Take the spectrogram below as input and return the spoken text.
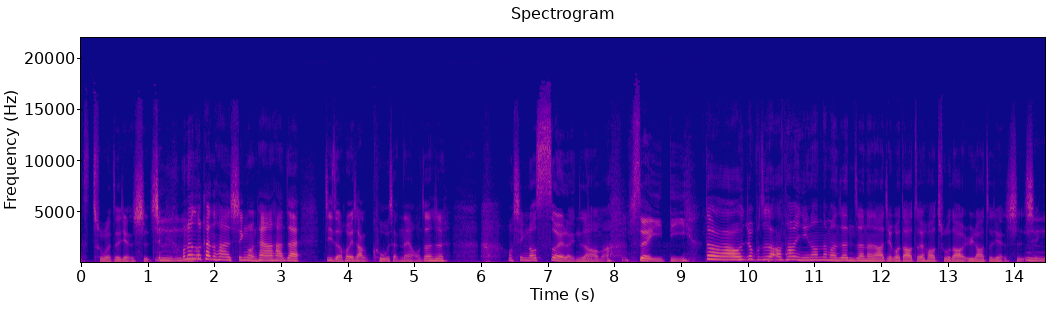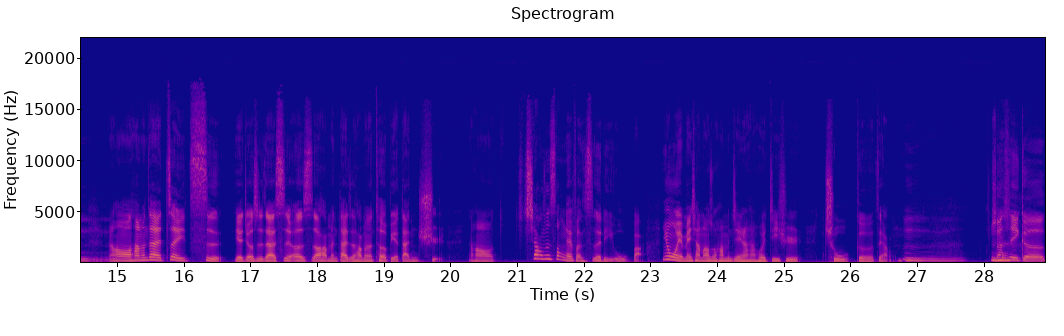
X 出了这件事情，嗯我那时候看到他的新闻，看到他在记者会上哭成那样，我真的是 我心都碎了，你知道吗？碎一地，对啊，我就不知道、哦、他们已经都那么认真了，然后结果到最后出道遇到这件事情。嗯，然后他们在这一次，也就是在四月二十四号，他们带着他们的特别单曲，然后像是送给粉丝的礼物吧。因为我也没想到说他们竟然还会继续出歌这样，嗯，算是一个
